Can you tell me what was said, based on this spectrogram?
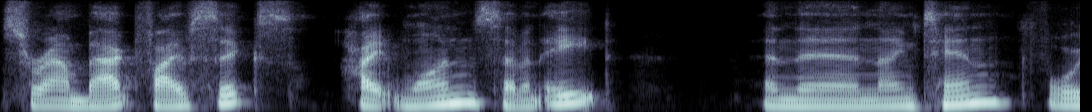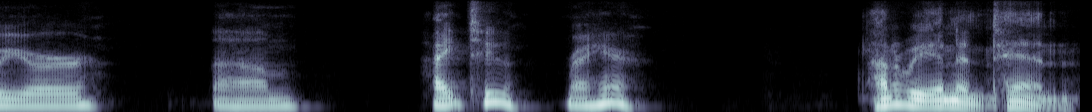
Surround back five, six, height one, seven, eight, and then nine, ten for your um, height two right here. How do we end in ten?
